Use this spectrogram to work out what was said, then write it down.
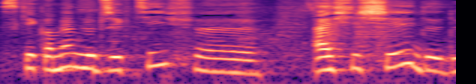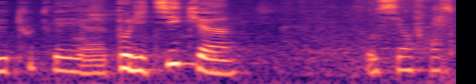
ce qui est quand même l'objectif affiché de, toutes les politiques aussi en France.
